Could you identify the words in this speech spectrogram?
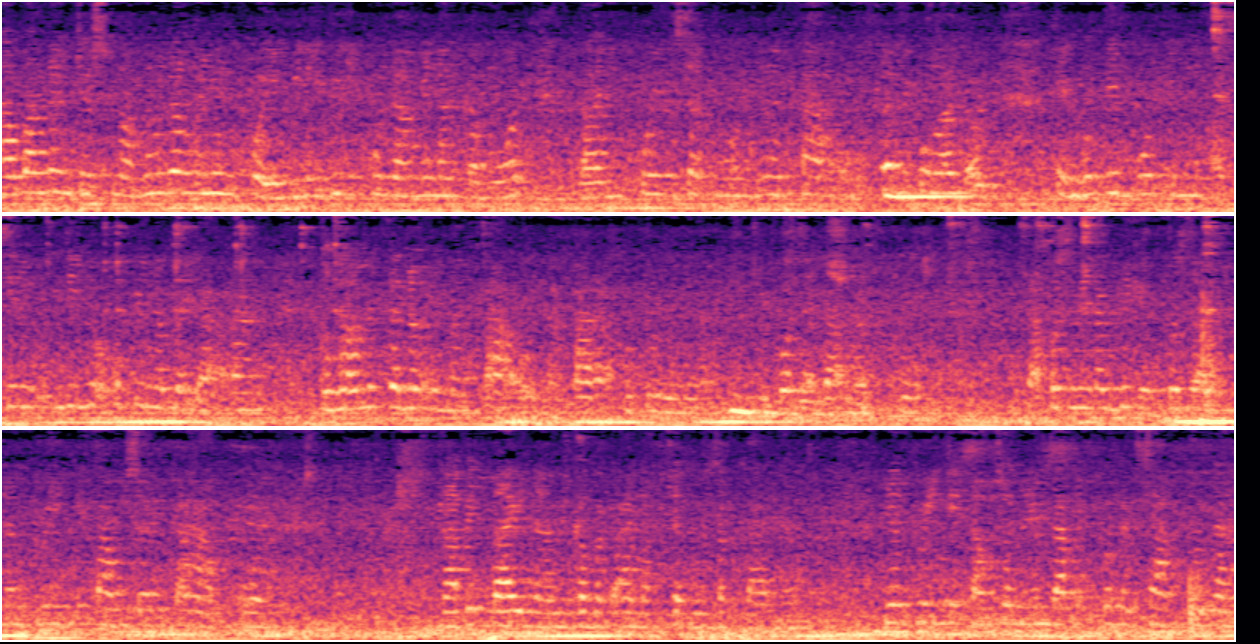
Awa ng Diyos, ma'am, hanggang ngayon po, eh, binibili po namin ng gamot, galing po yung sa mga ng tao. Sabi ko nga, Lord, eh, buti-buti mo kasi hindi niyo ako pinabayaan. Gumamit ka ng ibang tao na para ako tulungan. Hindi po salamat po. Tapos may nagbigay po sa amin ng 20,000 kahapon. Kapit-bahay namin, kamag-anak siya doon sa plano. Yung 20,000 na yun, bakit po nagsako na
